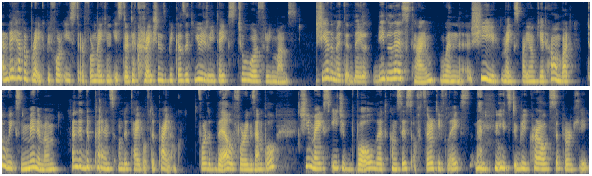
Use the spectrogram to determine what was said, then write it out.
And they have a break before Easter for making Easter decorations because it usually takes two or three months. She admitted they need less time when she makes pająki at home, but two weeks minimum, and it depends on the type of the pająk. For the bell, for example, she makes each ball that consists of 30 flakes that needs to be curled separately,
